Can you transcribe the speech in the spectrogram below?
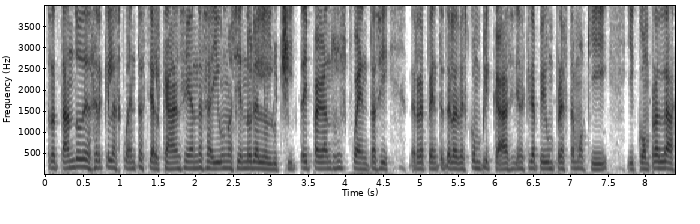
Tratando de hacer que las cuentas te alcancen, andas ahí uno haciéndole la luchita y pagando sus cuentas y de repente te las ves complicadas y tienes que ir a pedir un préstamo aquí y compras la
